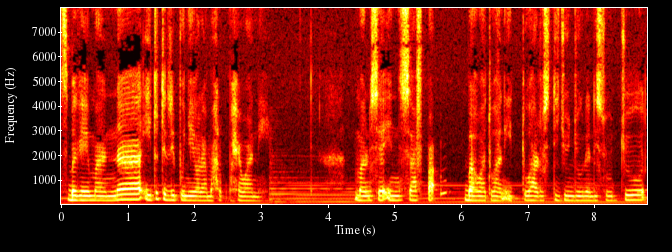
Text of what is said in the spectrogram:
sebagaimana itu tidak dipunyai oleh makhluk hewani. Manusia insaf pak bahwa Tuhan itu harus dijunjung dan disujud,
